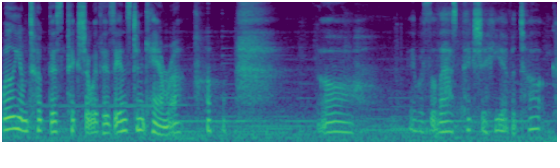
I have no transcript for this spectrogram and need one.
William took this picture with his instant camera. oh, it was the last picture he ever took.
